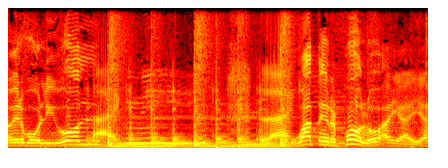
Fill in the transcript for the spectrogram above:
Haber voleibol. Waterpolo. Ay, ay, ay.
